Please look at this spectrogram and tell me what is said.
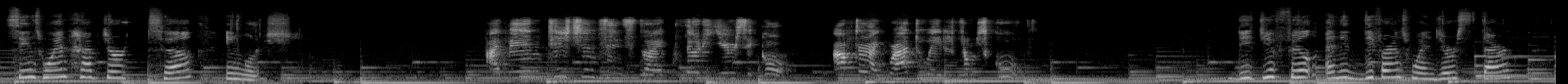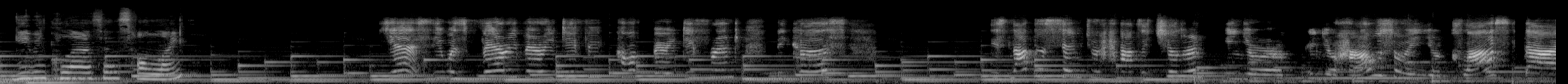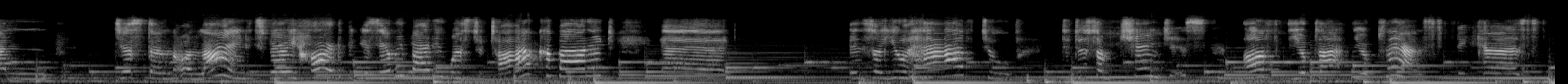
Since when have you taught English? I've been teaching since like 30 years ago, after I graduated from school. Did you feel any difference when you start giving classes online? Yes, it was very, very difficult, very different because it's not the same to have the children in your in your house or in your class than just on online. It's very hard because everybody wants to talk about it, and and so you have to to do some changes of your pla- your plans because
